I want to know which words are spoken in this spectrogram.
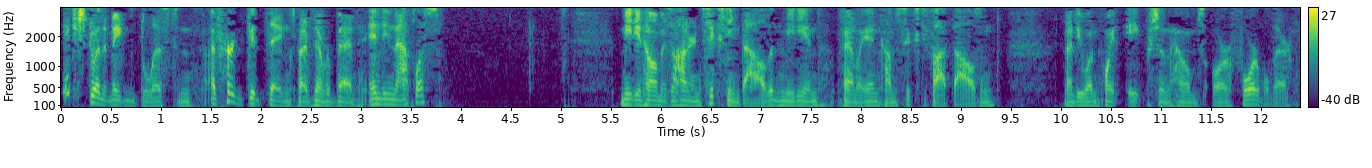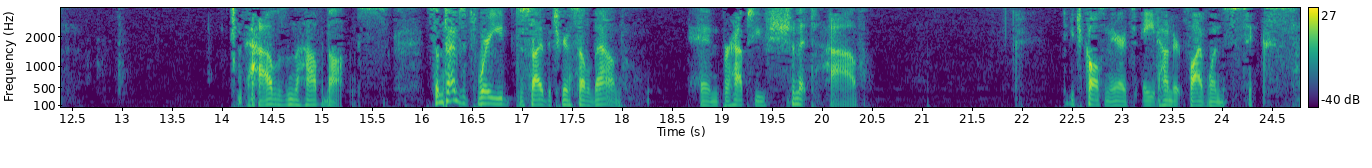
Interesting one that made the list, and I've heard good things, but I've never been. Indianapolis. Median home is 116,000. Median family income 65,000. 91.8% of the homes are affordable there. The haves and the have-nots. Sometimes it's where you decide that you're going to settle down, and perhaps you shouldn't have. To get your calls in the air, it's 800 516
